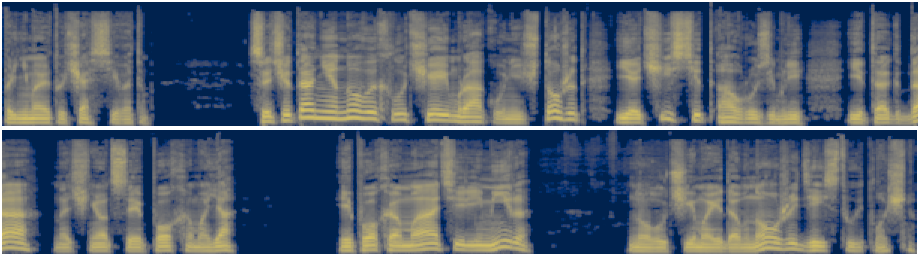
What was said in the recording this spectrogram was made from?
принимают участие в этом. Сочетание новых лучей мрак уничтожит и очистит ауру Земли, и тогда начнется эпоха моя, эпоха Матери мира, но лучи мои давно уже действуют мощно.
